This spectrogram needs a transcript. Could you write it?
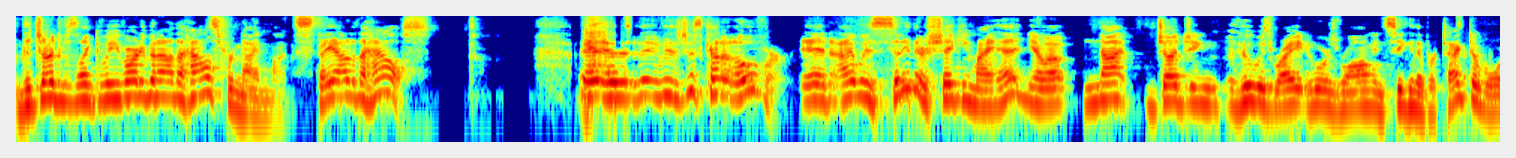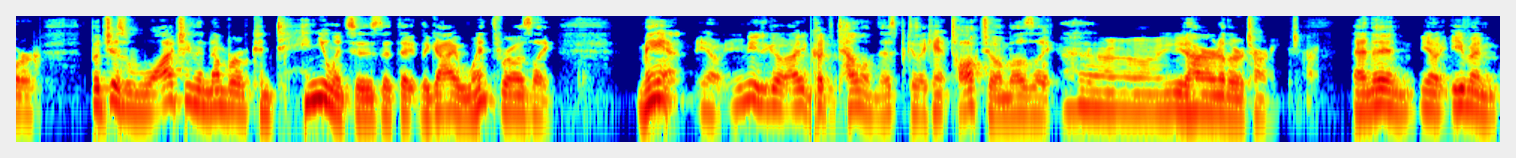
the judge was like, We've already been out of the house for nine months. Stay out of the house. And it was just kind of over. And I was sitting there shaking my head, you know, uh, not judging who was right, who was wrong, and seeking the protective order, but just watching the number of continuances that the, the guy went through. I was like, man, you know, you need to go. I couldn't tell him this because I can't talk to him. I was like, oh, you need to hire another attorney. And then, you know, even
